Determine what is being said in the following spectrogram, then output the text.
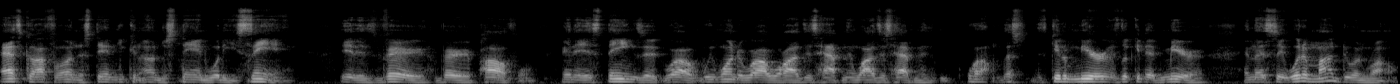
ask God for understanding, you can understand what he's saying. It is very, very powerful and it's things that well we wonder why why is this happening? Why is this happening? Well let's let's get a mirror let's look at that mirror and let's say what am i doing wrong?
